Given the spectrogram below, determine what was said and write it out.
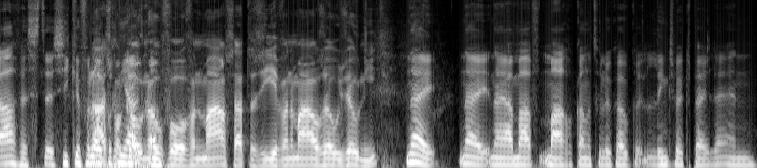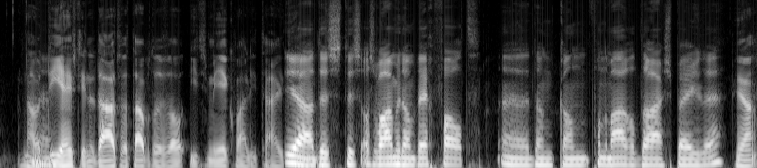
Avest zie ik als voorlopig niet uit. Mokono voor Van de Maal staat, dan zie je Van de Maal sowieso niet. Nee, nee. Nou ja, maar Marel kan natuurlijk ook linksback spelen. En Nou, die heeft inderdaad wat dat betreft wel iets meer kwaliteit. ja, dus, dus als Warmer dan wegvalt, eh, dan kan Van der Marel daar spelen. Ja,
